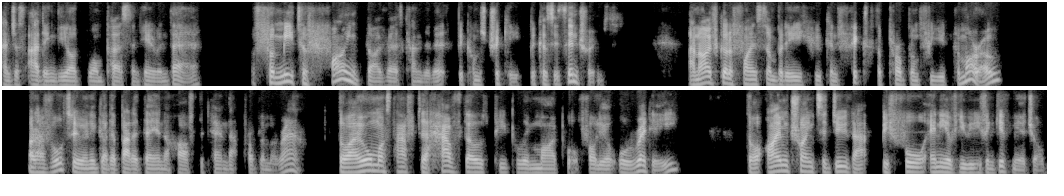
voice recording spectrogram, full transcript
and just adding the odd one person here and there. For me to find diverse candidates becomes tricky because it's interims. And I've got to find somebody who can fix the problem for you tomorrow, but I've also only got about a day and a half to turn that problem around. So I almost have to have those people in my portfolio already. So I'm trying to do that before any of you even give me a job.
